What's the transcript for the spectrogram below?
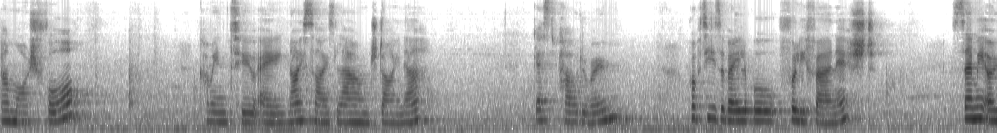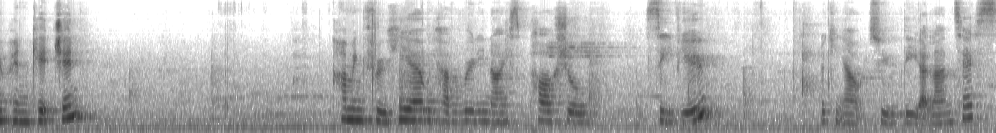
Amwaj 4. Coming to a nice sized lounge diner. Guest powder room. Property is available fully furnished. Semi-open kitchen. Coming through here, we have a really nice partial sea view, looking out to the Atlantis.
